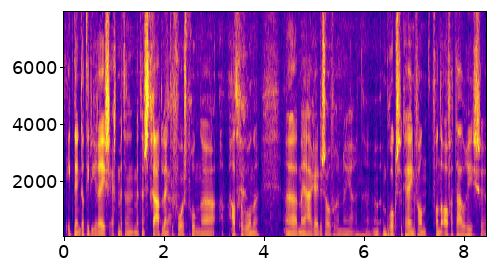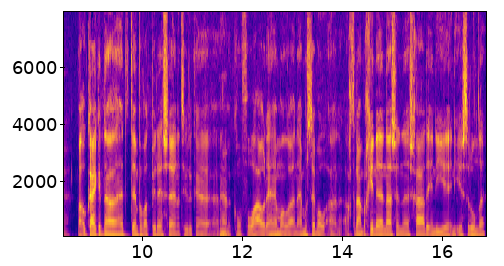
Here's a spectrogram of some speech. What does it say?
ik denk dat hij die race echt met een, met een straatlengte Ja. voorsprong eh, had gewonnen. Eh, maar ja, hij reed dus over een, ja, een, een, brokstuk heen van, van de Alfa Tauri's. eh. Maar ook kijkend naar het tempo wat Perez eh, natuurlijk Ja. kon volhouden. Hè. Helemaal, en hij moest helemaal achteraan beginnen na zijn schade in die, in die eerste ronde.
